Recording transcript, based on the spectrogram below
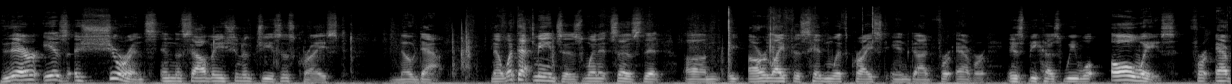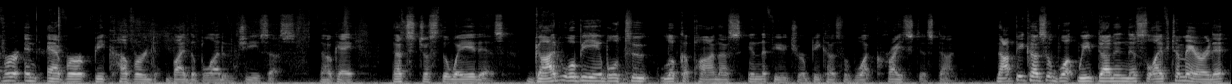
There is assurance in the salvation of Jesus Christ, no doubt. Now, what that means is when it says that um, our life is hidden with Christ in God forever, is because we will always, forever and ever, be covered by the blood of Jesus. Okay? That's just the way it is. God will be able to look upon us in the future because of what Christ has done, not because of what we've done in this life to merit it.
